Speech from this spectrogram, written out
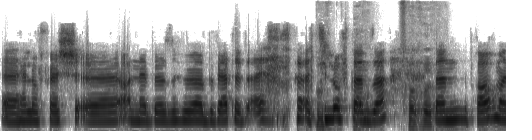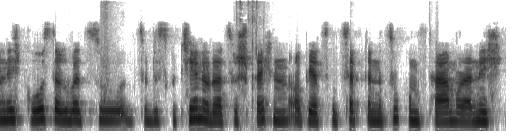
äh, HelloFresh äh, an der Börse höher bewertet als, als die Lufthansa, ja, dann braucht man nicht groß darüber zu, zu diskutieren oder zu sprechen, ob jetzt Rezepte eine Zukunft haben oder nicht.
